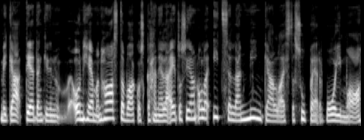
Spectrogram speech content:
mikä tietenkin on hieman haastavaa, koska hänellä ei tosiaan ole itsellään minkäänlaista supervoimaa.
